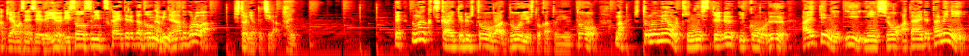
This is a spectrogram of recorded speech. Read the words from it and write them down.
秋山先生で言うリソースに使えてるかどうかみたいなところは、人によって違う。はい。で、うまく使えてる人はどういう人かというと、まあ、人の目を気にしてるイコール、相手にいい印象を与えるために、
